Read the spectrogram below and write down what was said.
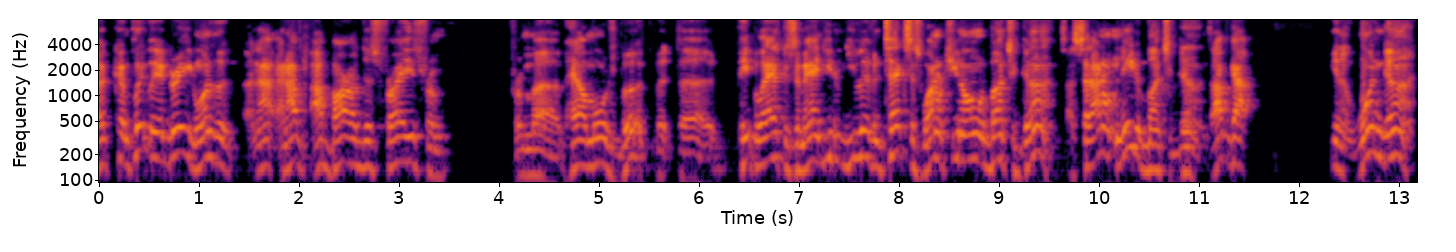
I completely agreed. One of the and I and I, I borrowed this phrase from from uh, Hal Moore's book, but uh, people ask me, "Say, man, you you live in Texas. Why don't you own a bunch of guns?" I said, "I don't need a bunch of guns. I've got, you know, one gun."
